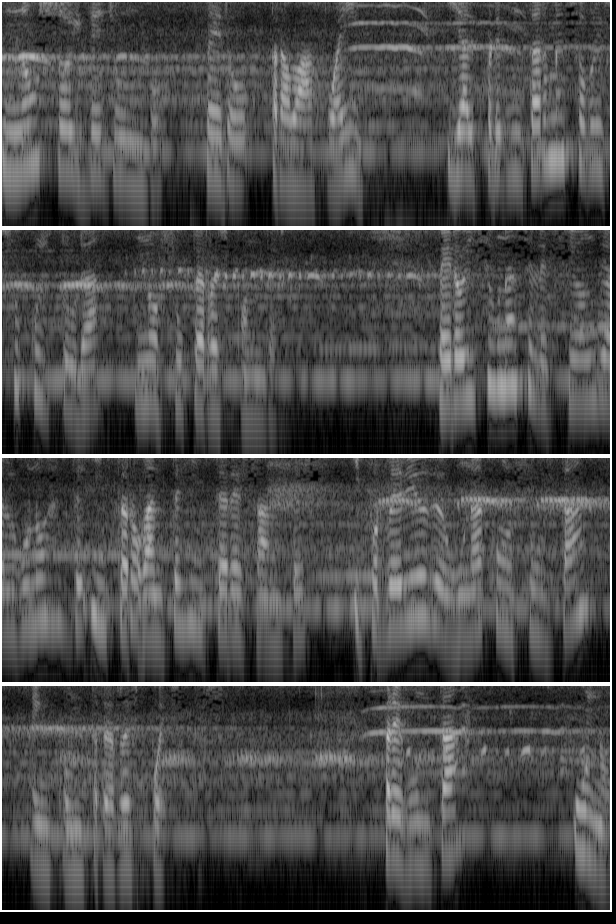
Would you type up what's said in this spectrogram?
No soy de Jumbo, pero trabajo ahí. Y al preguntarme sobre su cultura, no supe responder. Pero hice una selección de algunos interrogantes interesantes y por medio de una consulta encontré respuestas. Pregunta 1.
